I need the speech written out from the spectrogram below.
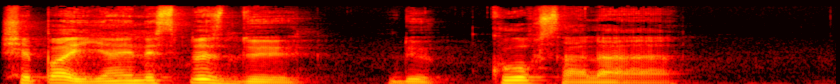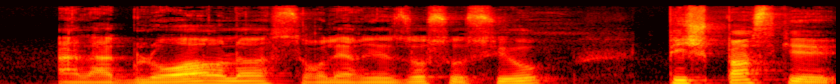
je sais pas, il y a une espèce de, de course à la, à la gloire, là, sur les réseaux sociaux. Puis je pense que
